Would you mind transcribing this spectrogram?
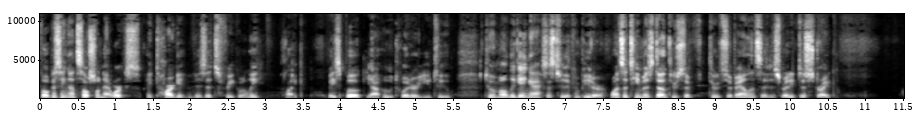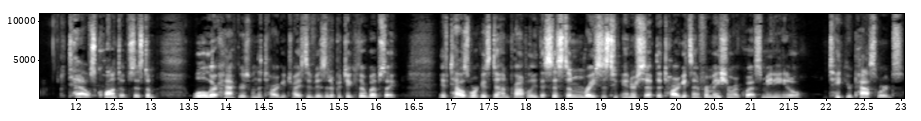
Focusing on social networks, a target visits frequently, like Facebook, Yahoo, Twitter, YouTube, to remotely gain access to the computer. Once a team is done through, through surveillance, it is ready to strike. TAO's quantum system will alert hackers when the target tries to visit a particular website. If TAO's work is done properly, the system races to intercept the target's information request, meaning it'll take your passwords.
